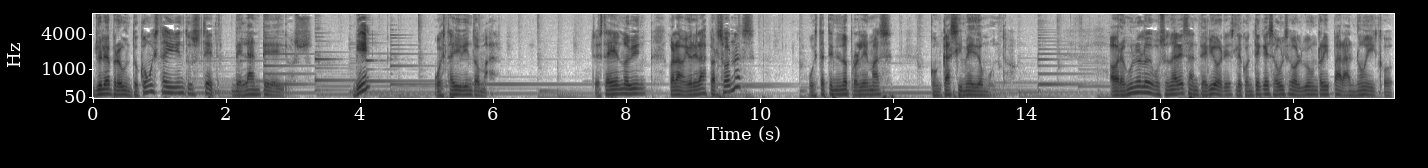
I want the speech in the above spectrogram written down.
Yo le pregunto, ¿cómo está viviendo usted delante de Dios? ¿Bien o está viviendo mal? ¿Se está yendo bien con la mayoría de las personas o está teniendo problemas con casi medio mundo? Ahora, en uno de los devocionales anteriores le conté que Saúl se volvió un rey paranoico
